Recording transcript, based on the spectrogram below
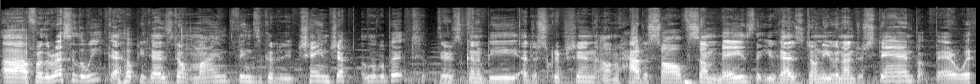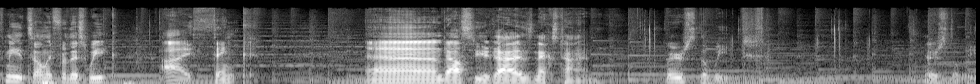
uh, for the rest of the week, I hope you guys don't mind. Things are going to change up a little bit. There's going to be a description on how to solve some maze that you guys don't even understand, but bear with me. It's only for this week, I think. And I'll see you guys next time. Where's the wheat? There's the wheat.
